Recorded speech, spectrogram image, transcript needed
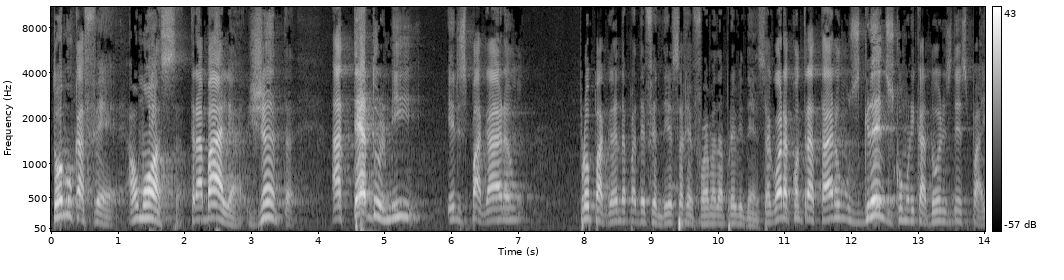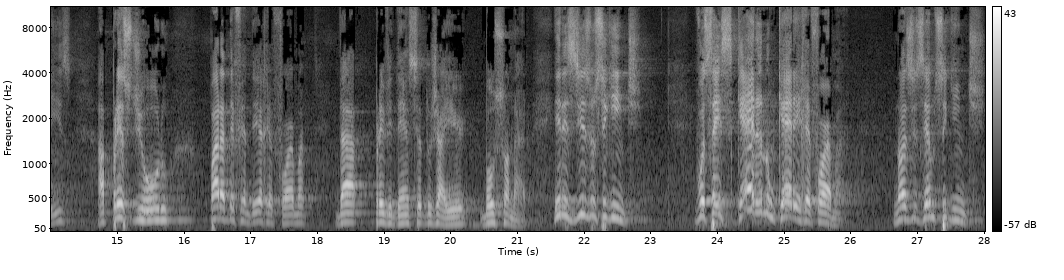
toma o café, almoça, trabalha, janta, até dormir, eles pagaram propaganda para defender essa reforma da Previdência. Agora contrataram os grandes comunicadores desse país a preço de ouro para defender a reforma da Previdência do Jair Bolsonaro. Eles dizem o seguinte: vocês querem ou não querem reforma? nós dizemos o seguinte:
